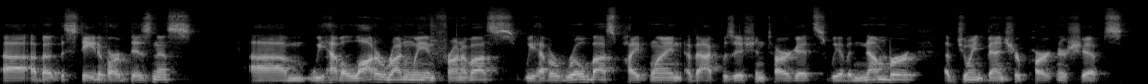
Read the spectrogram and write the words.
uh, about the state of our business. Um, we have a lot of runway in front of us. We have a robust pipeline of acquisition targets. We have a number of joint venture partnerships.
